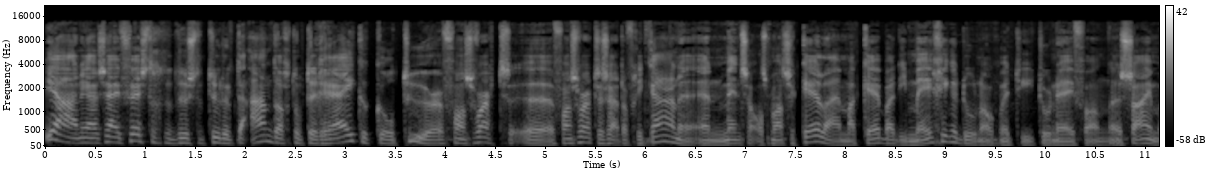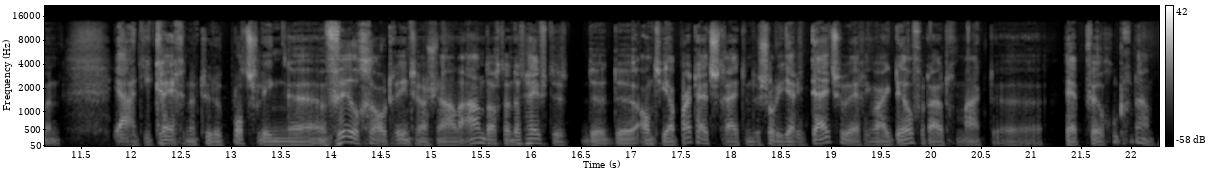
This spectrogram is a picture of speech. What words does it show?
Ja, nou ja, zij vestigde dus natuurlijk de aandacht op de rijke cultuur van, zwart, uh, van zwarte Zuid-Afrikanen. En mensen als Masekela en Makeba die mee gingen doen, ook met die tournee van uh, Simon. Ja, die kregen natuurlijk plotseling uh, een veel grotere internationale aandacht. En dat heeft de, de, de anti-apartheidstrijd en de solidariteitsbeweging, waar ik deel van uitgemaakt heb, veel goed gedaan.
